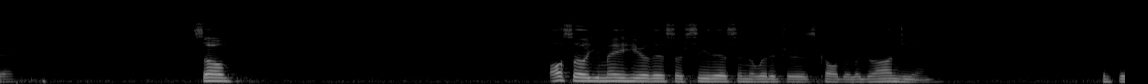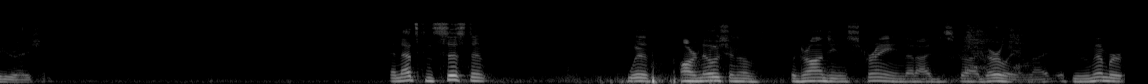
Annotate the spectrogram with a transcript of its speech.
Okay. So also you may hear this or see this in the literature. It's called the Lagrangian configuration. And that's consistent with our notion of Lagrangian strain that I described earlier, right? If you remember,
